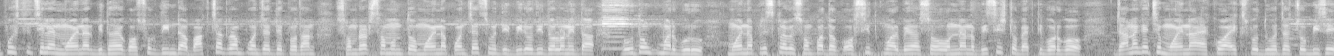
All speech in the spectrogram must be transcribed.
উপস্থিত ছিলেন ময়নার বিধায়ক অশোক দিন্ডা, বাগচা গ্রাম পঞ্চায়েতের প্রধান সম্রাট সামন্ত, ময়না পঞ্চায়েত সমিতির বিরোধী দলনেতা গৌতম কুমার গুরু, ময়না প্রেস ক্লাবের সম্পাদক অসিত কুমার বেরা সহ অন্যান্য বিশিষ্ট ব্যক্তিবর্গ। জানা গেছে, ময়না অ্যাকোয়া এক্সপো দু হাজার চব্বিশে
